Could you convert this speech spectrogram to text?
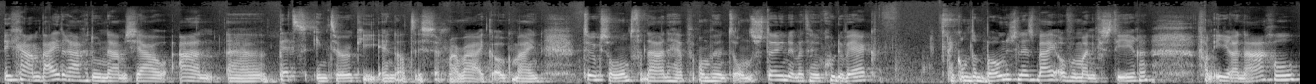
Ik ga een bijdrage doen namens jou aan Pets in Turkey. En dat is zeg maar waar ik ook mijn Turkse hond vandaan heb. Om hun te ondersteunen met hun goede werk. Er komt een bonusles bij over manifesteren van Ira Nagel.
